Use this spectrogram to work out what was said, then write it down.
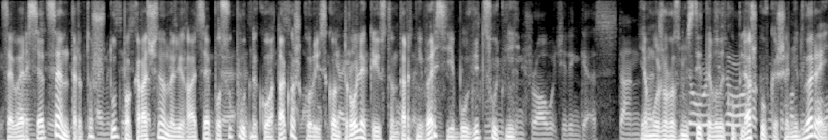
Це версія Центр, тож тут покращена навігація по супутнику, а також круїз контроль, який у стандартній версії був відсутній. Я можу розмістити велику пляшку в кишені дверей.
